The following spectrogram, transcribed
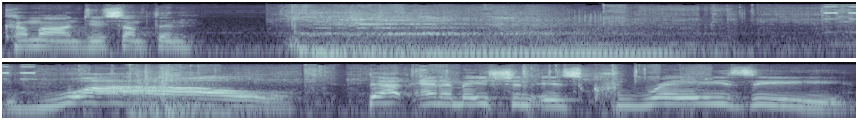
Come on, do something. Wow! That animation is crazy!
